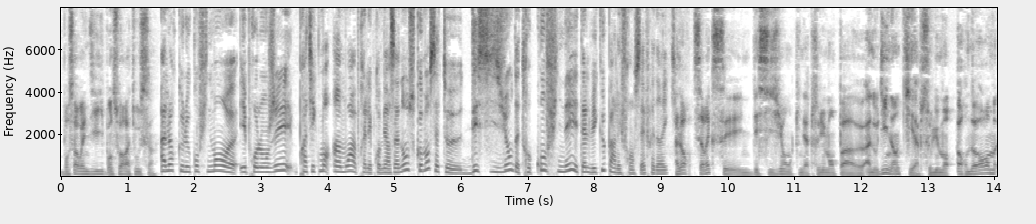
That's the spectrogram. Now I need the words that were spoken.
Bonsoir Wendy, bonsoir à tous. Alors que le confinement euh, est prolongé pratiquement un mois après les premières annonces, comment cette euh, décision d'être confiné est-elle vécue par les Français, Frédéric? Alors c'est vrai que c'est une décision qui n'est absolument pas euh, anodine, hein, qui est absolument hors norme,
